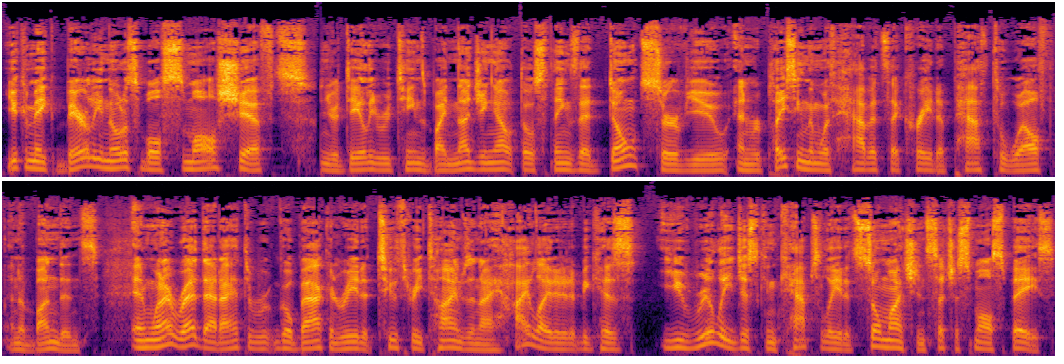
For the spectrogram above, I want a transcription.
"You can make barely noticeable small shifts in your daily routines by nudging out those things that don't serve you and replacing them with habits that create a path to wealth and abundance." And when I read that, I had to go back and read it two, three times, and I highlighted it because you really just encapsulated so much in such a small space.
